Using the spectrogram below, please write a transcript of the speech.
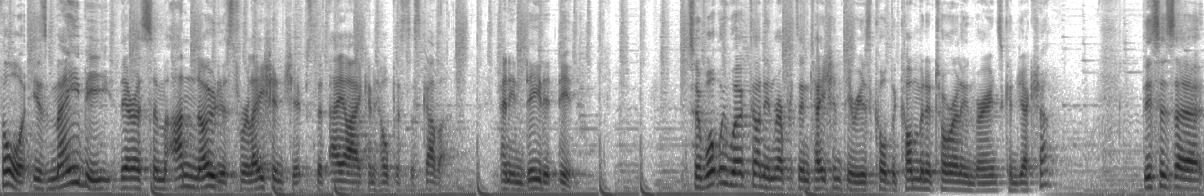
thought is maybe there are some unnoticed relationships that AI can help us discover. And indeed it did. So what we worked on in representation theory is called the combinatorial invariance conjecture. This is a,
